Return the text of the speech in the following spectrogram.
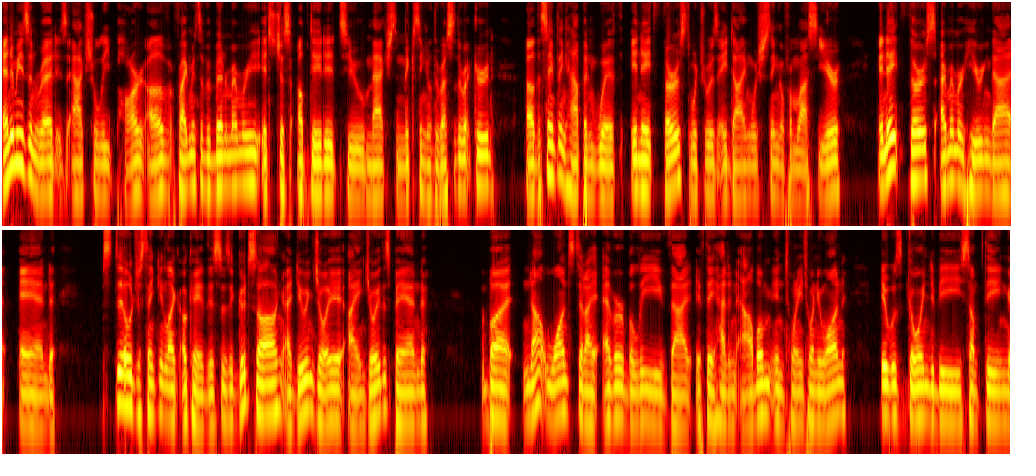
Enemies in Red is actually part of Fragments of a Bitter Memory. It's just updated to match the mixing of the rest of the record. Uh, the same thing happened with Innate Thirst, which was a Dying Wish single from last year. Innate Thirst, I remember hearing that and still just thinking like, okay, this is a good song. I do enjoy it. I enjoy this band. But not once did I ever believe that if they had an album in 2021, it was going to be something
